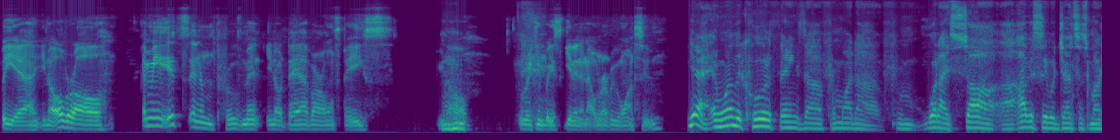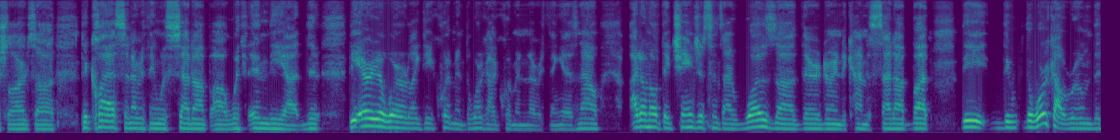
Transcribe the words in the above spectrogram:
but yeah, you know, overall, I mean, it's an improvement. You know, to have our own space. You know, mm-hmm. we can basically get in and out whenever we want to. Yeah, and one of the cooler things uh, from what uh, from what I saw, uh, obviously with Genesis Martial Arts, uh, the class and everything was set up uh, within the uh, the the area where like the equipment, the workout equipment, and everything is. Now, I don't know if they changed it since I was uh, there during the kind of setup, but the the the workout room, the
